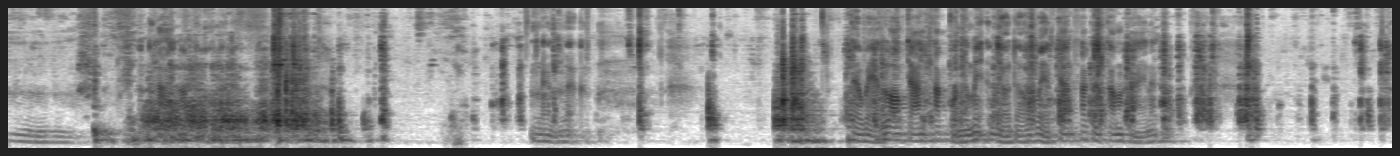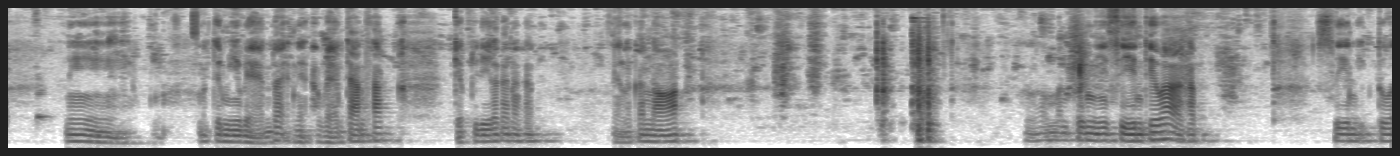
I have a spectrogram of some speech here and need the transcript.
อืมแล้วก็คลายน็อตออกนะครับนั่นแหละครับ แต่แหวน ซักผมยังไม่เดี๋ยวเดี๋ยวแหวนจานซักจะทำหายนะครับ นี่ มันจะมีแหวนด้วยเนี่ยแหวนจานซัก เก็บดีๆแล้วกันนะครับเนี่ยแล้วก็น็อตแล้วมันจะมีซีนที่ว่าครับ ซีนอีกตัว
